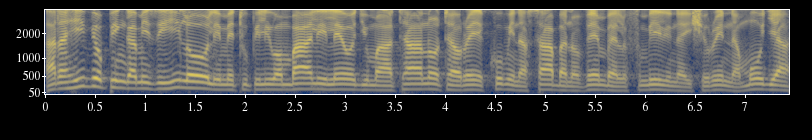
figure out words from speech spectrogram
Hata hivyo, pingamizi hilo limetupiliwa mbali leo Jumatano tarehe 17 Novemba 2021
